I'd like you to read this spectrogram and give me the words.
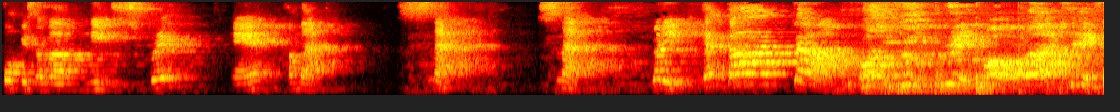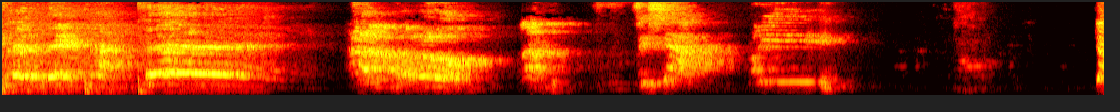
focus about knees straight and come back. Snap, snap. Ready? Take time. Go. One, two, three, four, five, six, seven, eight, nine, ten. Ow! Up. Six shot. Ready? Go.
